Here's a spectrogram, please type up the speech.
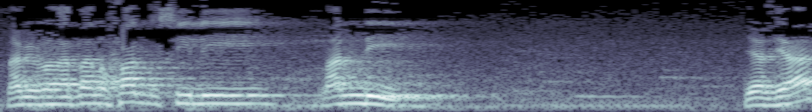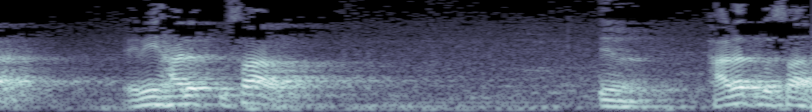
Nabi mengatakan fagsili mandi. Ya, ya. Ini hadat besar. Ya, hadat besar.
